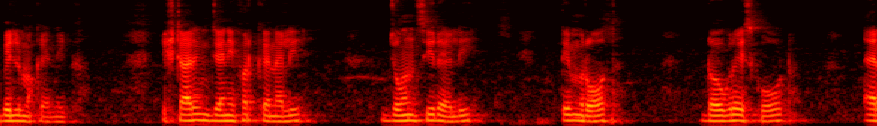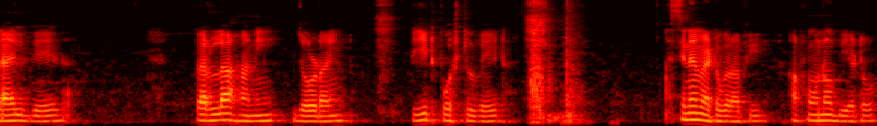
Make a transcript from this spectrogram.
Bill Mechanic, starring Jennifer Connelly, John C. Reilly, Tim Roth, Dougray Scott, Errol Gade, Perla Honey Jordan, Pete Postlewaite. Cinematography, Afonso Beato.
